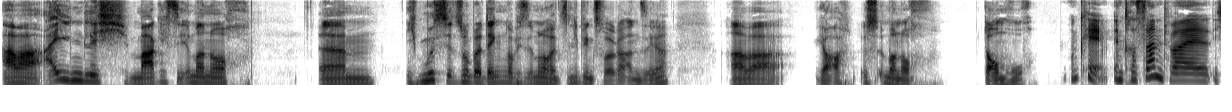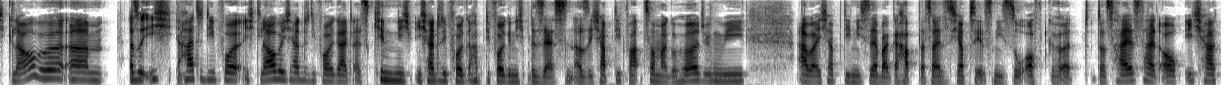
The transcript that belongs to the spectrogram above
Aber eigentlich mag ich sie immer noch. Ähm, ich muss jetzt nur überdenken, ob ich sie immer noch als Lieblingsfolge ansehe. Aber ja, ist immer noch Daumen hoch. Okay, interessant, weil ich glaube, ähm, also ich hatte die Folge, ich glaube, ich hatte die Folge halt als Kind nicht, ich hatte die Folge, habe die Folge nicht besessen. Also ich habe die zwar mal gehört irgendwie, aber ich habe die nicht selber gehabt. Das heißt, ich habe sie jetzt nicht so oft gehört. Das heißt halt auch, ich habe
